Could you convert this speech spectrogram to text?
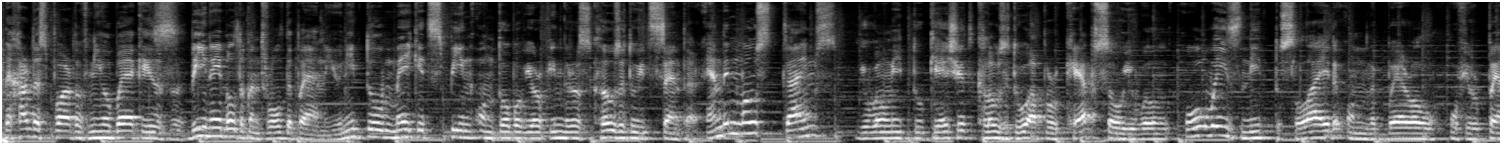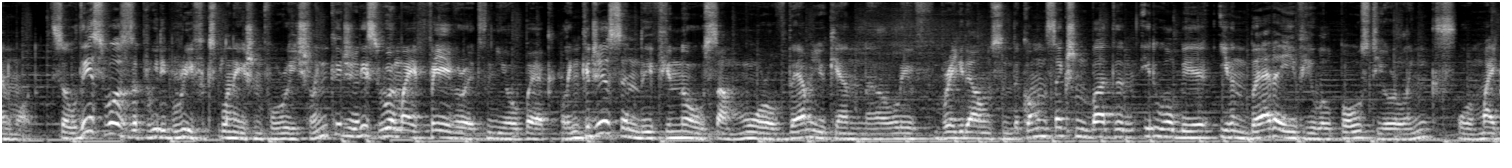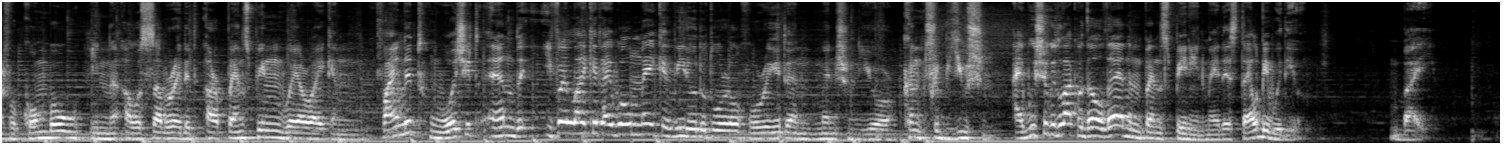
The hardest part of Neoback is being able to control the pen. You need to make it spin on top of your fingers closer to its center. And in most times you will need to catch it closer to upper cap, so you will always need to slide on the barrel of your pen mod. So this was a pretty brief explanation for each linkage. These were my favorite Neoback linkages, and if you know some more of them, you can uh, leave breakdowns in the comment section, but it will be even better if you will post your links or my micro combo in our subreddit rpenspin where I can find it, watch it and if I like it I will make a video tutorial for it and mention your contribution. I wish you good luck with all that and pen spinning, may the style be with you. Bye.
